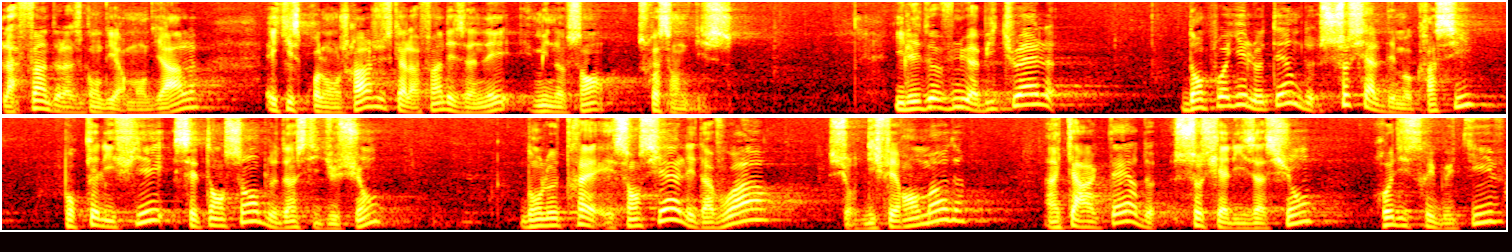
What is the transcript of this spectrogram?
la fin de la Seconde Guerre mondiale et qui se prolongera jusqu'à la fin des années 1970. Il est devenu habituel d'employer le terme de social-démocratie pour qualifier cet ensemble d'institutions dont le trait essentiel est d'avoir, sur différents modes, un caractère de socialisation redistributive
